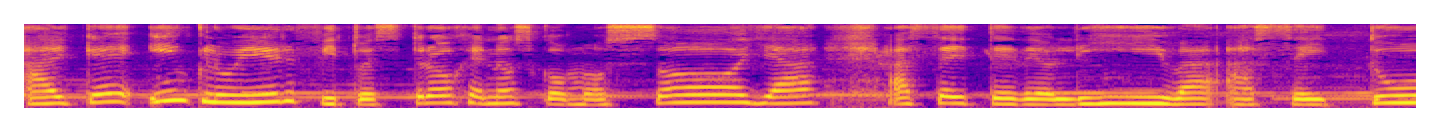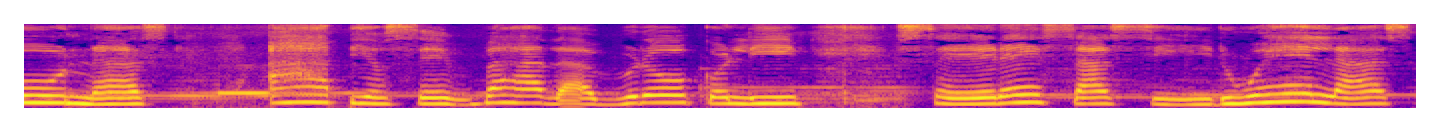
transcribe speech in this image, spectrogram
Hay que incluir fitoestrógenos como soya, aceite de oliva, aceitunas, apio, cebada, brócoli, cerezas, ciruelas,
